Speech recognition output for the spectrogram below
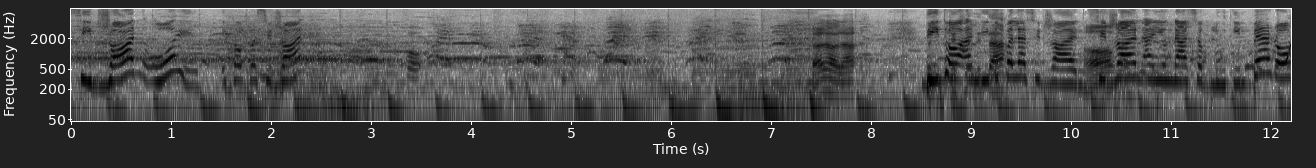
si John. Uy, ikaw ba si John? Ano na? Dito, andito pala si John. Si Okay. John ay yung nasa blue team. Pero,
